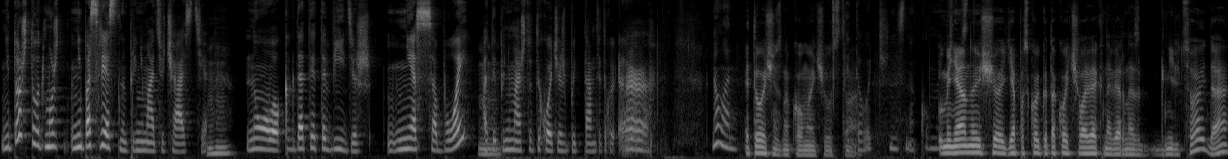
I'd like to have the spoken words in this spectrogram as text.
не то, что вот может непосредственно принимать участие, Мгм. но когда ты это видишь не с собой, а ты понимаешь, что ты хочешь быть там, ты такой, ну ладно, Это очень знакомое чувство. это очень знакомое У меня оно чувство. еще, я поскольку такой человек, наверное, с гнильцой, да,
